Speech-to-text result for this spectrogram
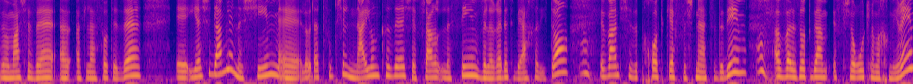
וממש זה, אה, אז לעשות את זה. אה, יש גם לנשים, לא יודעת, סוג של ניילון כזה, שאפשר לשים ולרדת ביחד איתו. הבנתי שזה פחות כיף לשני הצדדים, אבל זאת גם אפשרות למחמירים,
